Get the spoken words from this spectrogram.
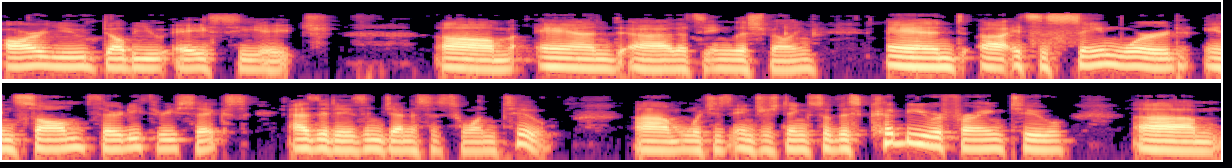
R U W A C H. Um, and uh, that's the English spelling. And uh, it's the same word in Psalm 33 6 as it is in Genesis 1 2, um, which is interesting. So this could be referring to um,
